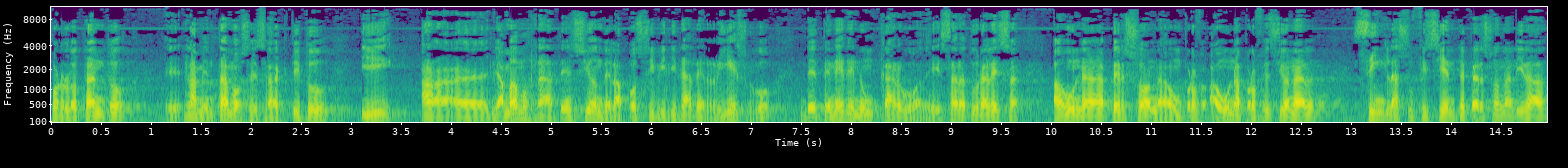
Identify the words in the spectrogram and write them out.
Por lo tanto, eh, lamentamos esa actitud y llamamos la atención de la posibilidad de riesgo de tener en un cargo de esa naturaleza a una persona, a una profesional sin la suficiente personalidad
